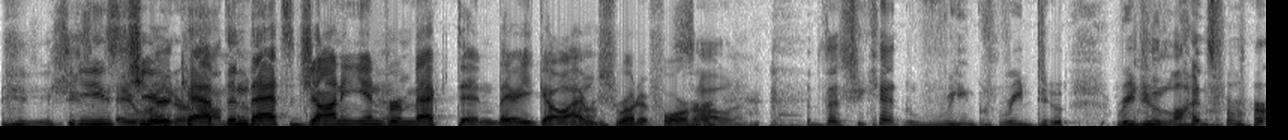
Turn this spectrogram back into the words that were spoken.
He's a cheer captain. That's Johnny Ivermectin. There you go. I just wrote it for her. Solid. But that she can't re- redo redo lines from her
